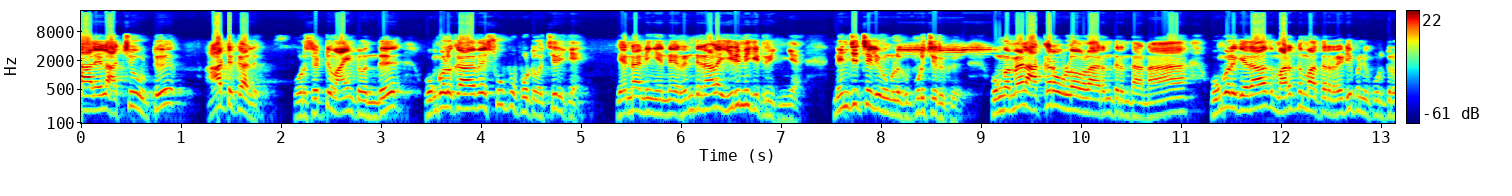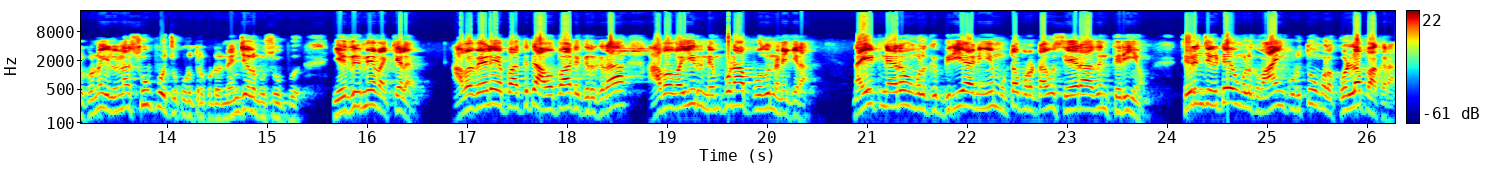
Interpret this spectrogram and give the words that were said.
காலையில் அச்சு விட்டு ஆட்டுக்கால் ஒரு செட்டு வாங்கிட்டு வந்து உங்களுக்காகவே சூப்பு போட்டு வச்சுருக்கேன். ஏன்னா நீங்கள் என்ன ரெண்டு நாளாக இருமிக்கிட்டு இருக்கீங்க. நெஞ்சுச்சலி உங்களுக்கு பிடிச்சிருக்கு. உங்கள் மேலே அக்கறை உள்ளவளாக இருந்திருந்தானா உங்களுக்கு ஏதாவது மருந்து மாத்திரை ரெடி பண்ணி கொடுத்துருக்கணும் இல்லைன்னா சூப்பு வச்சு கொடுத்துருக்கணும் நெஞ்செலும்பு சூப்பு எதுவுமே வைக்கல. அவள் வேலையை பார்த்துட்டு அவள் பாட்டுக்கு இருக்கிறா அவள் வயிறு நெம்புனா போதும்னு நினைக்கிறா. நைட் நேரம் உங்களுக்கு பிரியாணியும் முட்டை புரோட்டாவும் சேராதுன்னு தெரியும். தெரிஞ்சுக்கிட்டே உங்களுக்கு வாங்கி கொடுத்து உங்களை கொல்ல பார்க்குறா.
